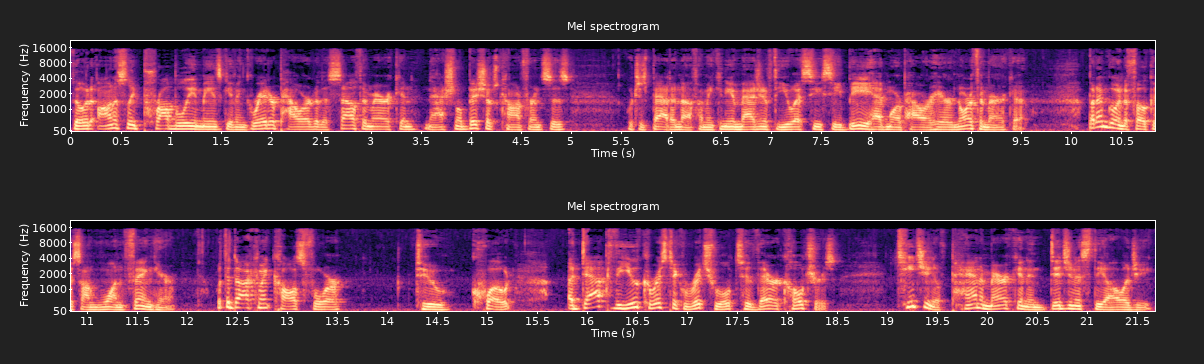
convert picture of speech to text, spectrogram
though it honestly probably means giving greater power to the South American National Bishops' Conferences, which is bad enough. I mean, can you imagine if the USCCB had more power here in North America? But I'm going to focus on one thing here. What the document calls for to, quote, adapt the Eucharistic ritual to their cultures, teaching of Pan American indigenous theology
